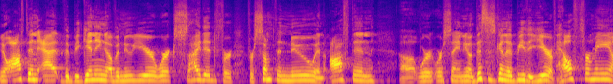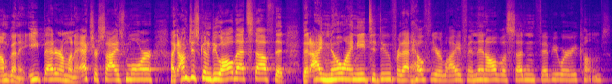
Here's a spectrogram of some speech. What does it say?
You know, often at the beginning of a new year, we're excited for, for something new, and often uh, we're, we're saying, you know, this is going to be the year of health for me. I'm going to eat better. I'm going to exercise more. Like, I'm just going to do all that stuff that, that I know I need to do for that healthier life. And then all of a sudden, February comes,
